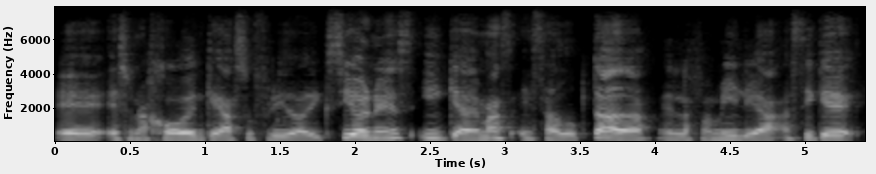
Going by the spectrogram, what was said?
eh, es una joven que ha sufrido adicciones y que además es adoptada en la familia, así que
